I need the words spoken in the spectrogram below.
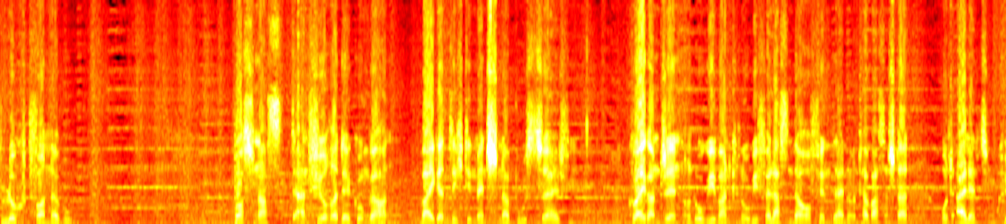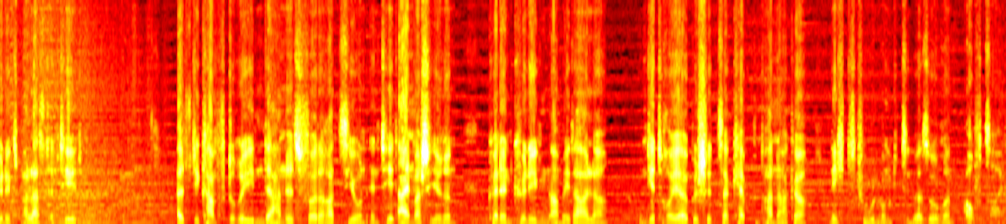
Flucht von Nabu. Boss Nass, der Anführer der Gungan, weigert sich den Menschen Nabus zu helfen. Qui-Gon Jinn und Obi-Wan Kenobi verlassen daraufhin seine Unterwasserstadt und eilen zum Königspalast in Tet. Als die Kampfdroiden der Handelsföderation in Tet einmarschieren, können Königin Amidala und ihr treuer Beschützer Captain Panaka nichts tun, um die Invasoren aufzuhalten.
